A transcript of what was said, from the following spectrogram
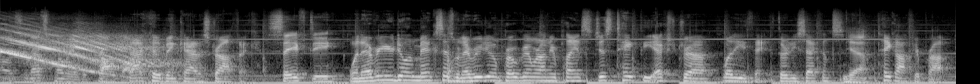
Oh, so that's probably the prop off. That could have been catastrophic. Safety. Whenever you're doing mixes, whenever you're doing programming on your planes, just take the extra. What do you think? 30 seconds? Yeah. Take off your prop.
